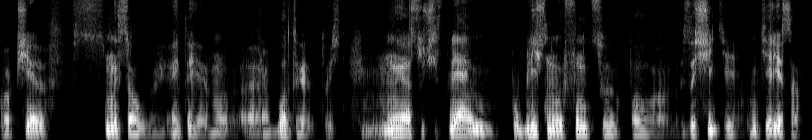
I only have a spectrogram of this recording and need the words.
вообще смысл этой ну, работы, то есть мы осуществляем публичную функцию по защите интересов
